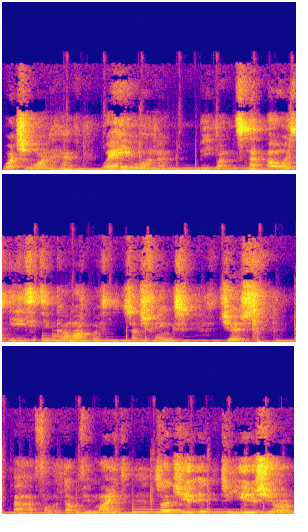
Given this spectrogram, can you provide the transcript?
what you want to have, where you want to be. But it's not always easy to come up with such things just uh, from the top of your mind. So it, to use your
